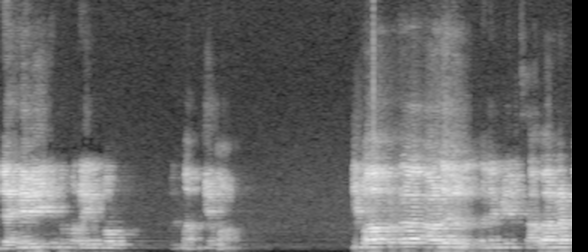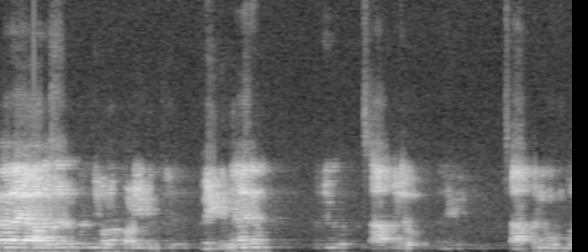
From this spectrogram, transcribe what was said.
ലഹരി എന്ന് പറയുമ്പോൾ ഒരു മദ്യമാണ് ഈ പാവപ്പെട്ട ആളുകൾ അല്ലെങ്കിൽ സാധാരണക്കാരായ ആളുകൾ അഞ്ചോളം പണിയെടുത്ത് വൈകുന്നേരം ഒരു ഷാപ്പിലോ അല്ലെങ്കിൽ ഷാപ്പിന് മുമ്പ്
